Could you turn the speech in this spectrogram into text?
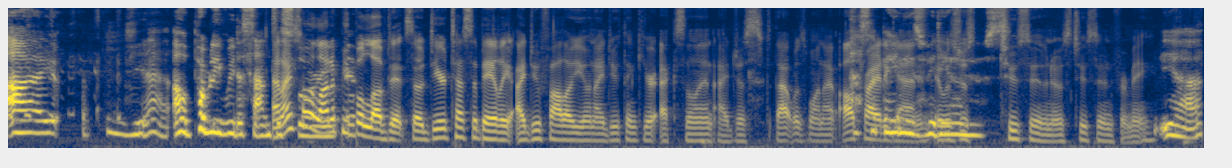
I yeah, I'll probably read a Santa and I story. saw a lot of if- people loved it. So, dear Tessa Bailey, I do follow you, and I do think you're excellent. I just that was one I, I'll Tessa try it again. Bailey's It was videos. just too soon. It was too soon for me. Yeah.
